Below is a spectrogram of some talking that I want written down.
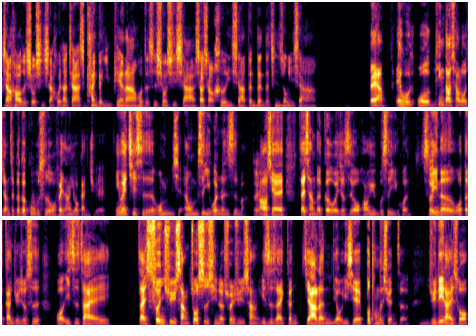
想好好的休息一下，回到家看个影片啊，或者是休息一下，小小喝一下等等的，轻松一下啊。对啊，哎，我我听到小罗讲这个这个故事，我非常有感觉，因为其实我们呃我们是已婚人士嘛，对，然后现在在场的各位就只有黄瑜不是已婚，所以呢，我的感觉就是我一直在在顺序上做事情的顺序上，一直在跟家人有一些不同的选择。举。例来说，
